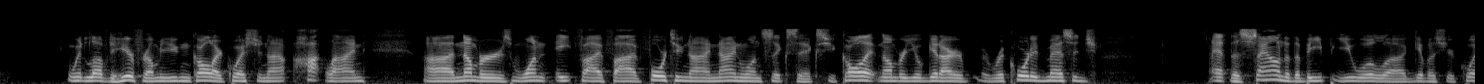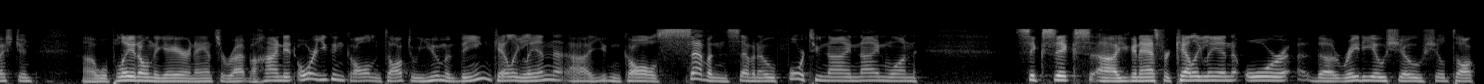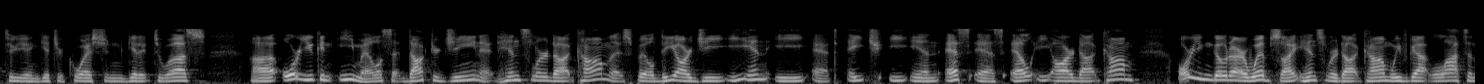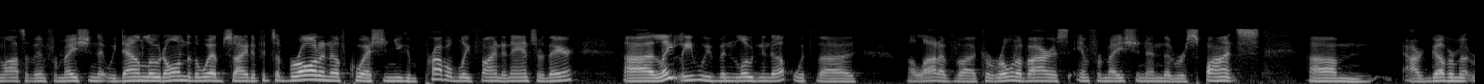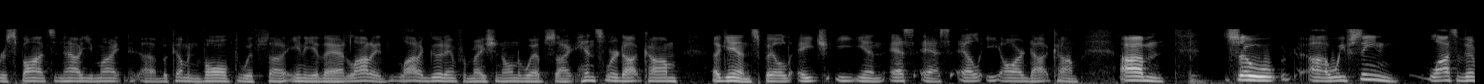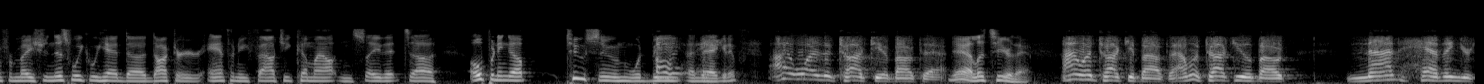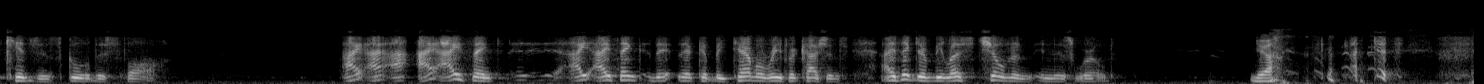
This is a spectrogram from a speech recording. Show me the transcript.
we'd love to hear from you. You can call our question hotline. Uh, number is one eight five five four two nine nine one six six. You call that number, you'll get our recorded message. At the sound of the beep, you will uh, give us your question. Uh, we'll play it on the air and answer right behind it. Or you can call and talk to a human being, Kelly Lynn. Uh, you can call seven seven zero four two nine nine one six six. Uh, you can ask for Kelly Lynn or the radio show. She'll talk to you and get your question, get it to us. Uh, or you can email us at drgene at henssler.com. That's spelled D R G E N E at H E N S S L E R.com. Or you can go to our website, henssler.com. We've got lots and lots of information that we download onto the website. If it's a broad enough question, you can probably find an answer there. Uh, lately, we've been loading it up with uh, a lot of uh, coronavirus information and the response, um, our government response, and how you might uh, become involved with uh, any of that. A lot of lot of good information on the website, henssler.com. Again, spelled H E N S S L E R.com. Um, so uh, we've seen lots of information. This week we had uh, Dr. Anthony Fauci come out and say that uh, opening up too soon would be Oh, a negative. I wanted to talk to you about that. Yeah, let's hear that. I want to talk to you about that. I want to talk to you about not having your kids in school this fall. I I I, I think I I think that there could be terrible repercussions. I think there'd be less children in this world. Yeah.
